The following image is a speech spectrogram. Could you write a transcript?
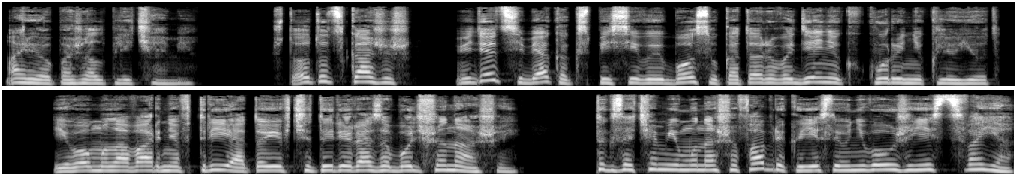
Марио пожал плечами. «Что тут скажешь? Ведет себя как спесивый босс, у которого денег куры не клюют. Его маловарня в три, а то и в четыре раза больше нашей. Так зачем ему наша фабрика, если у него уже есть своя?»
